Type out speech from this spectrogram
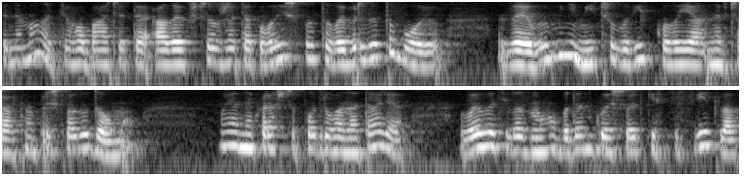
Ти не мала цього бачити, але якщо вже так вийшло, то вибір за тобою, заявив мені мій чоловік, коли я невчасно прийшла додому. Моя найкраща подруга Наталя вилетіла з мого будинку із швидкістю світла,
